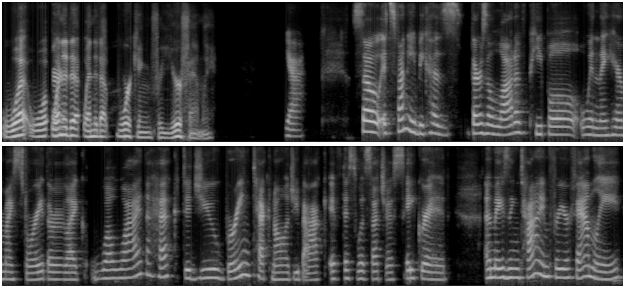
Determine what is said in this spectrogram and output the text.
what what Sure. when did it ended up working for your family Yeah. So it's funny because there's a lot of people when they hear my story, they're like, well, why the heck did you bring technology back if this was such a sacred, amazing time for your family?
